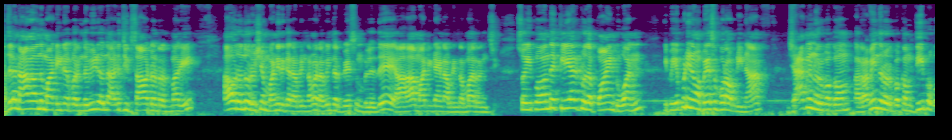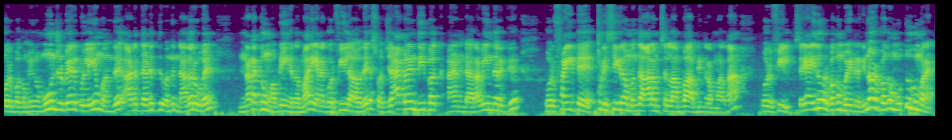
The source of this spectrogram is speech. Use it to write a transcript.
அதில் நாங்கள் வந்து மாட்டிக்கிட்டே இந்த வீடு வந்து அடிச்சுட்டு சாகட்டுன்றது மாதிரி அவர் வந்து ஒரு விஷயம் பண்ணியிருக்காரு அப்படின்ற மாதிரி ரவீந்தர் பேசும் பொழுது ஆஹா மாட்டிட்டாங்க அப்படின்ற மாதிரி இருந்துச்சு. ஸோ இப்போ வந்து clear to the point one இப்போ எப்படி நம்ம பேச போகிறோம் அப்படின்னா ஜாக்லின் ஒரு பக்கம் ரவீந்தர் ஒரு பக்கம் தீபக் ஒரு பக்கம் இவங்க மூன்று பேருக்குள்ளேயும் வந்து அடுத்தடுத்து வந்து நகர்வுகள் நடக்கும் அப்படிங்கிற மாதிரி எனக்கு ஒரு ஃபீல் ஆகுது. ஸோ ஜாக்லின் தீபக் அண்ட் ரவீந்தருக்கு ஒரு ஃபைட்டு இப்படி சீக்கிரம் வந்து ஆரம்பிச்சிடலாம்ப்பா அப்படின்ற மாதிரி தான் ஒரு ஃபீல் சரியா? இது ஒரு பக்கம் போயிட்டு இருக்கு. இன்னொரு பக்கம் முத்துக்குமரன்.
